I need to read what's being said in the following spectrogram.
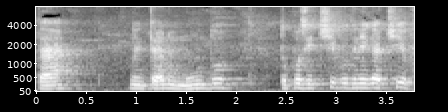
tá? No entrar no mundo do positivo e do negativo,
